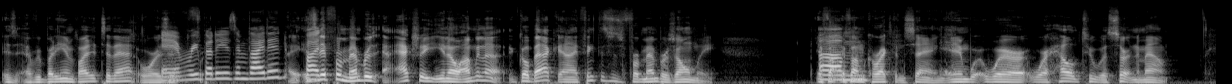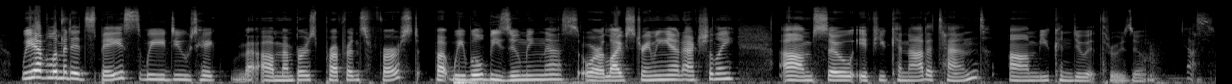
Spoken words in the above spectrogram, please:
is everybody invited to that, or is Everybody is invited, it? For, but is it for members? Actually, you know, I'm gonna go back, and I think this is for members only. If, I, Um, if I'm correct in saying, and we're, we're we're held to a certain amount. We have limited space. We do take uh, members' preference first, but we will be zooming this or live streaming it actually. Um, so if you cannot attend, um, you can do it through Zoom. Yes.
